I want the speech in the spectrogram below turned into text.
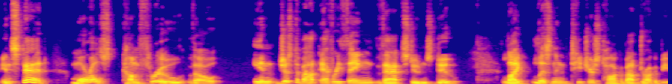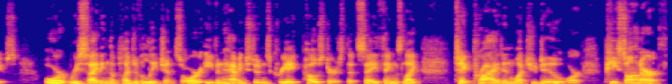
Instead, morals come through, though, in just about everything that students do, like listening to teachers talk about drug abuse, or reciting the Pledge of Allegiance, or even having students create posters that say things like, take pride in what you do, or peace on earth.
